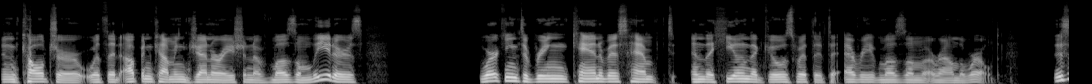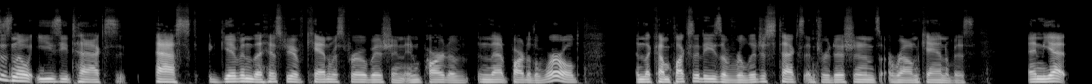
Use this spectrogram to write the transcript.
and culture with an up and coming generation of Muslim leaders working to bring cannabis, hemp, and the healing that goes with it to every Muslim around the world. This is no easy tax, task given the history of cannabis prohibition in part of in that part of the world and the complexities of religious texts and traditions around cannabis. And yet,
